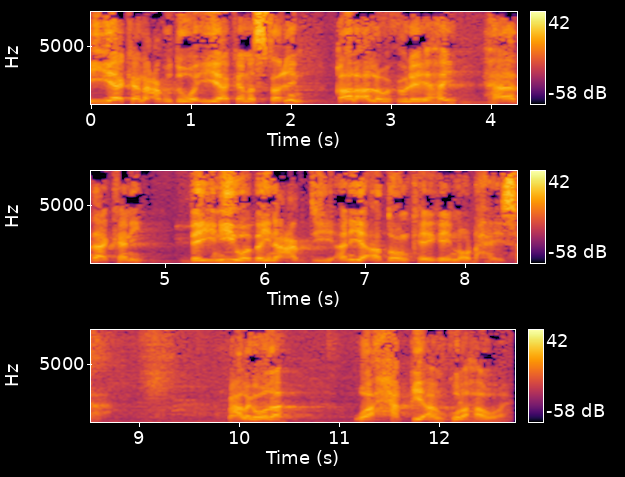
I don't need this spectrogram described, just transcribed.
iyaaka nacbudu wa iyaaka nastaciin. Qaala alla wuxuu leeyahay haada kani baynii wa bayna cabdii aniya addoonkaygay noo dhaxaysaa. Maxaa laga wadaa? Waa xaqii aan ku lahaa waay.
